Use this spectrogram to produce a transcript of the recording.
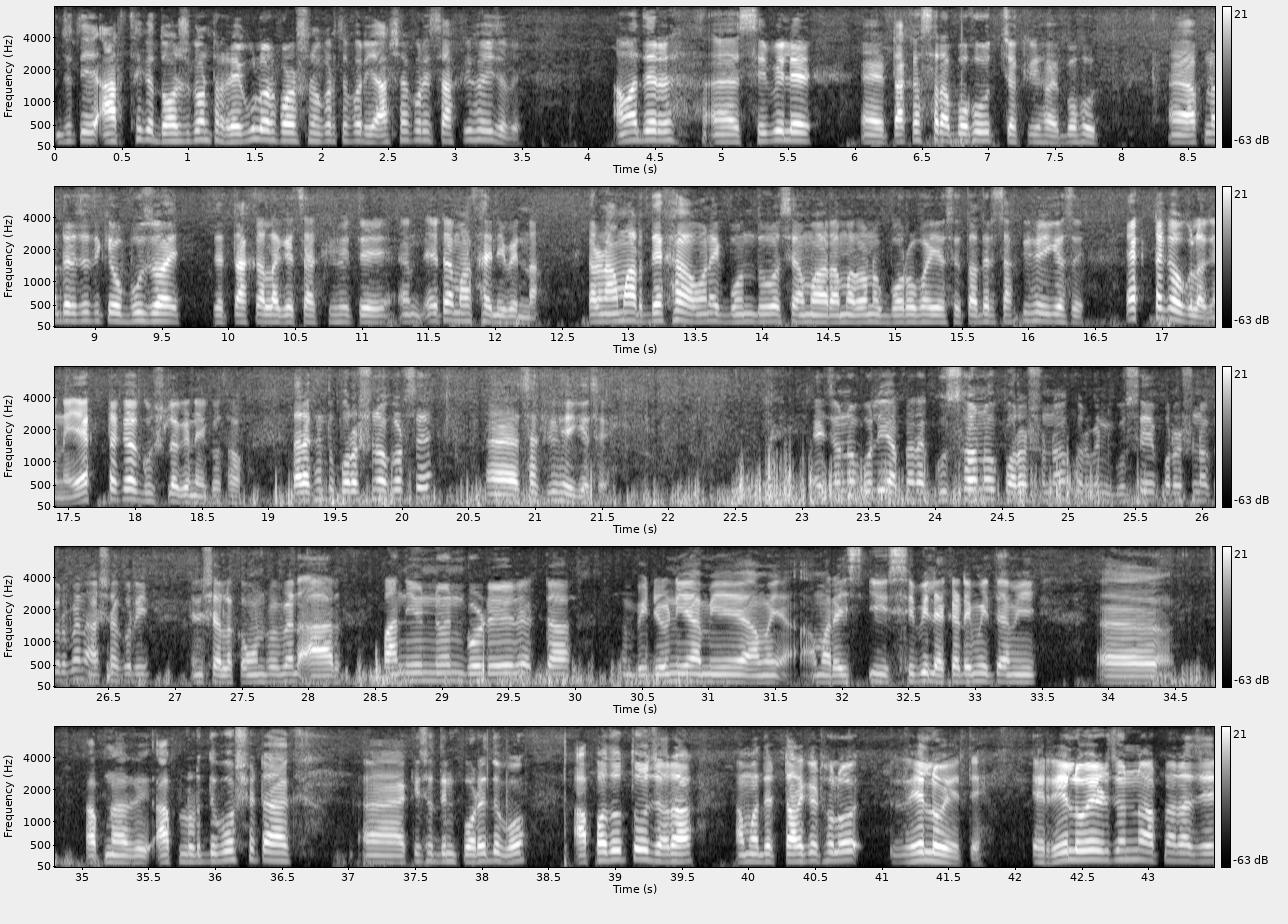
যদি আট থেকে দশ ঘণ্টা রেগুলার পড়াশোনা করতে পারি, আশা করি চাকরি হয়ে যাবে। আমাদের সিভিলের টাকা ছাড়া বহুত চাকরি হয়, বহুত। আপনাদের যদি কেউ বুঝায় যে টাকা লাগে চাকরি হইতে এটা মাথায় নেবেন না। কারণ আমার দেখা অনেক বন্ধু আছে আমার আমার অনেক বড় ভাই আছে, তাদের চাকরি হয়ে গেছে। এক টাকাও লাগে না এক টাকা ঘুষ লাগে না কোথাও। তারা কিন্তু পড়াশোনা করছে চাকরি হয়ে গেছে। এই জন্য বলি আপনারা গুছানো পড়াশোনা করবেন, গুছিয়ে পড়াশোনা করবেন, আশা করি ইনশাল্লাহ কমন পাবেন। আর পানি উন্নয়ন বোর্ডের একটা ভিডিও নিয়ে আমি আমি, আমার এই সিভিল একাডেমিতে আমি আপনার আপলোড দেবো, সেটা কিছুদিন পরে দেবো। আপাতত যারা আমাদের টার্গেট হলো রেলওয়েতে রেলওয়ের জন্য আপনারা যে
